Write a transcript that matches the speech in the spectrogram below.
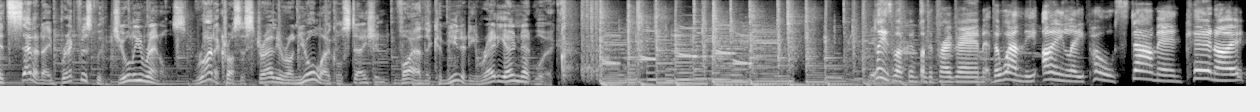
It's Saturday Breakfast with Julie Reynolds, right across Australia on your local station via the Community Radio Network. Please welcome to the program the one, the only Paul Starman Curnow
